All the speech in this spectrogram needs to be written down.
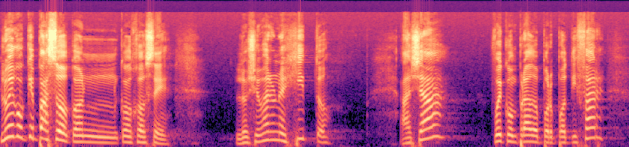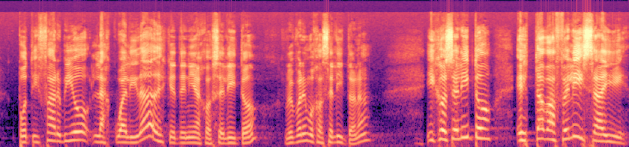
Luego, ¿qué pasó con, con José? Lo llevaron a Egipto. Allá fue comprado por Potifar Potifar vio las cualidades que tenía Joselito, le ponemos Joselito, ¿no? Y Joselito estaba feliz ahí.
